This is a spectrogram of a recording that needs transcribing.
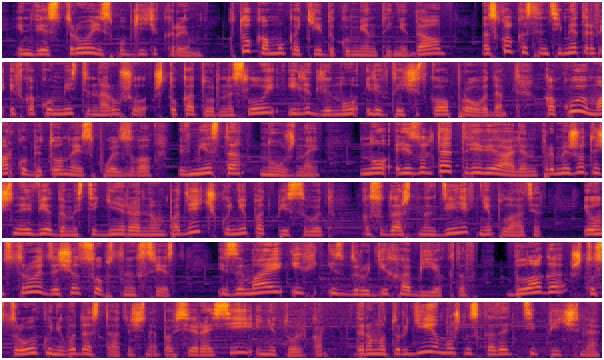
– Инвестстрой Республики Крым. Кто кому какие документы не дал, на сколько сантиметров и в каком месте нарушил штукатурный слой или длину электрического провода, какую марку бетона использовал вместо нужной. Но результат тривиален. Промежуточные ведомости генеральному подрядчику не подписывают, государственных денег не платят. И он строит за счет собственных средств, изымая их из других объектов. Благо, что строек у него достаточно по всей России и не только. Драматургия, можно сказать, типичная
